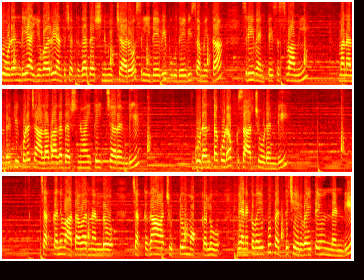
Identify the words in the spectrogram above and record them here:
చూడండి అయ్యవారు ఎంత చక్కగా దర్శనమిచ్చారో. శ్రీదేవి భూదేవి సమేత శ్రీ వెంకటేశ్వర స్వామి మనందరికీ కూడా చాలా బాగా దర్శనం అయితే ఇచ్చారండి. గుడంతా కూడా ఒకసారి చూడండి. చక్కని వాతావరణంలో చక్కగా ఆ చుట్టూ మొక్కలు వెనక వైపు పెద్ద చెరువైతే ఉందండి.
